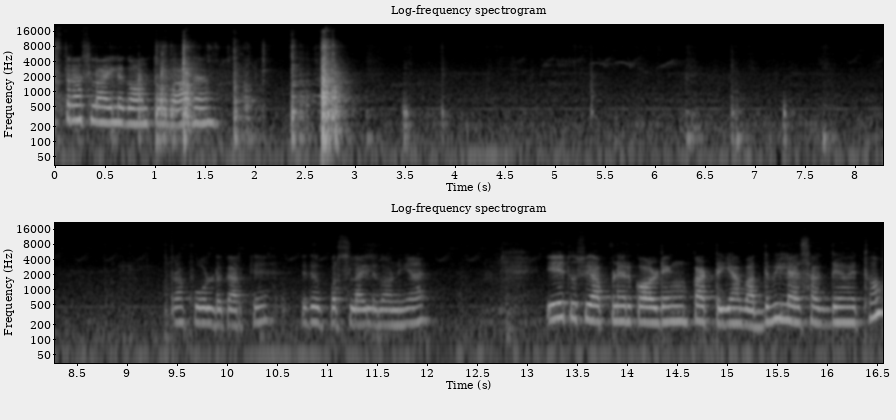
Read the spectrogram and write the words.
ਇਸ ਤਰ੍ਹਾਂ ਸਿਲਾਈ ਲਗਾਉਣ ਤੋਂ ਬਾਅਦ ਤਰ੍ਹਾਂ ਫੋਲਡ ਕਰਕੇ ਇਹਦੇ ਉੱਪਰ ਸਿਲਾਈ ਲਗਾਉਣੀ ਹੈ ਇਹ ਤੁਸੀਂ ਆਪਣੇ ਰਿਕਾਰਡਿੰਗ ਘੱਟ ਜਾਂ ਵੱਧ ਵੀ ਲੈ ਸਕਦੇ ਹੋ ਇੱਥੋਂ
